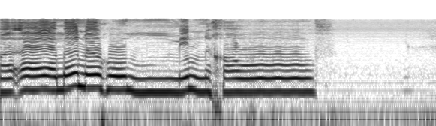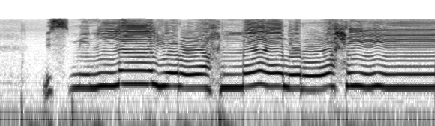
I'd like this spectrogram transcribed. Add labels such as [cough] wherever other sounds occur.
وآمنهم من خوف. بسم الله الرحمن الرحيم.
